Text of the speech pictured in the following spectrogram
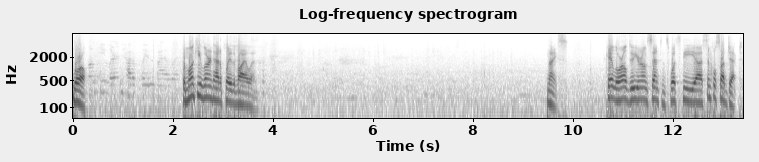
Laurel. Monkey learned how to play the violin. The monkey learned how to play the violin. Nice. Okay, Laurel, do your own sentence. What's the uh, simple subject?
